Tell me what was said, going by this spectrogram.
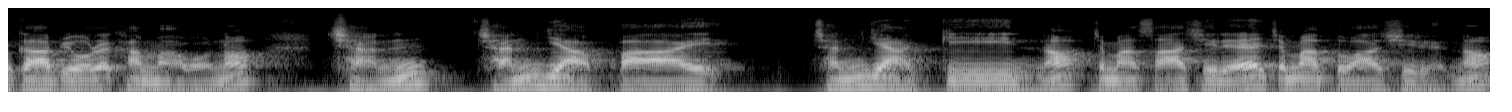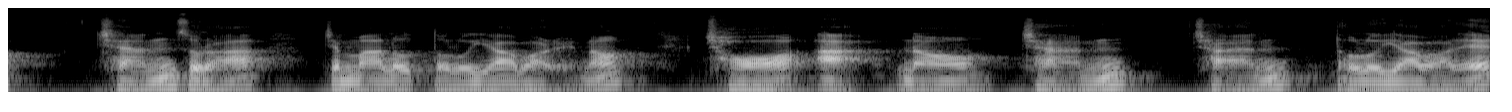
စကားပြောတဲ့ခါမှာပေါ့เนาะฉันฉันอยากไปฉันอยากกินเนาะကျမစားရှိတယ်ကျမသွားရှိတယ်เนาะฉันဆိုတာ ကျမလို့တော်လို့ရပါတယ်เนาะချောอะนอฉันฉันတော်လို့ရပါတယ်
